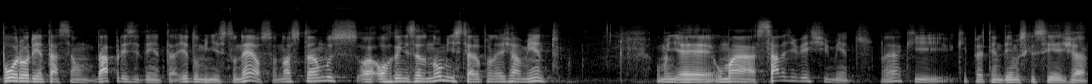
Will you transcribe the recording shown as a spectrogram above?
por orientação da presidenta e do ministro Nelson, nós estamos organizando no Ministério do Planejamento uma, é, uma sala de investimentos, né, que, que pretendemos que seja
